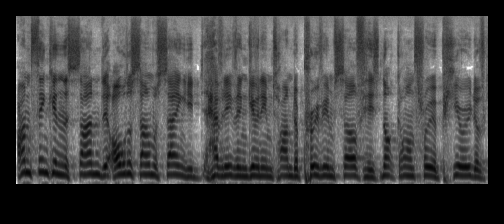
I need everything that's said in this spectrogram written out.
I'm thinking the son, the older son, was saying he haven't even given him time to prove himself. He's not gone through a period of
